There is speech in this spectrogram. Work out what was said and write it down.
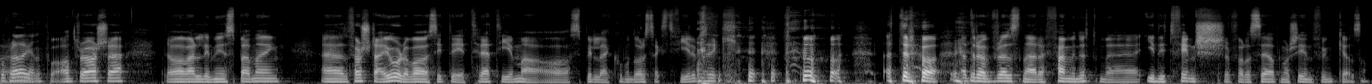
på, på Entourage. Det var veldig mye spenning. Eh, det første jeg gjorde, var å sitte i tre timer og spille Commodore 64-musikk. etter, å, etter å ha prøvd sånn her fem minutter med Edith Finch for å se at maskinen funker og sånn.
